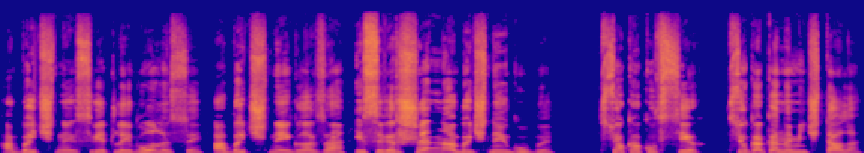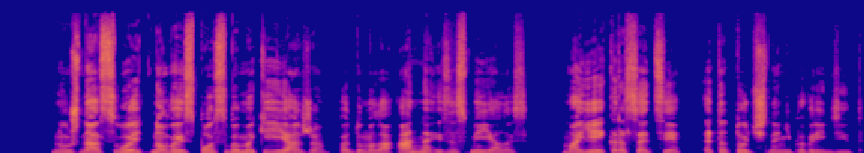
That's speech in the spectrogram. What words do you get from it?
Обычные светлые волосы, обычные глаза и совершенно обычные губы. Все как у всех, все как она мечтала. Нужно освоить новые способы макияжа, подумала Анна и засмеялась. Моей красоте это точно не повредит.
